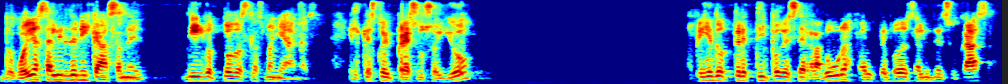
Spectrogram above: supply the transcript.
No voy a salir de mi casa, me digo todas las mañanas, el que estoy preso soy yo, abriendo tres tipos de cerraduras para usted poder salir de su casa.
